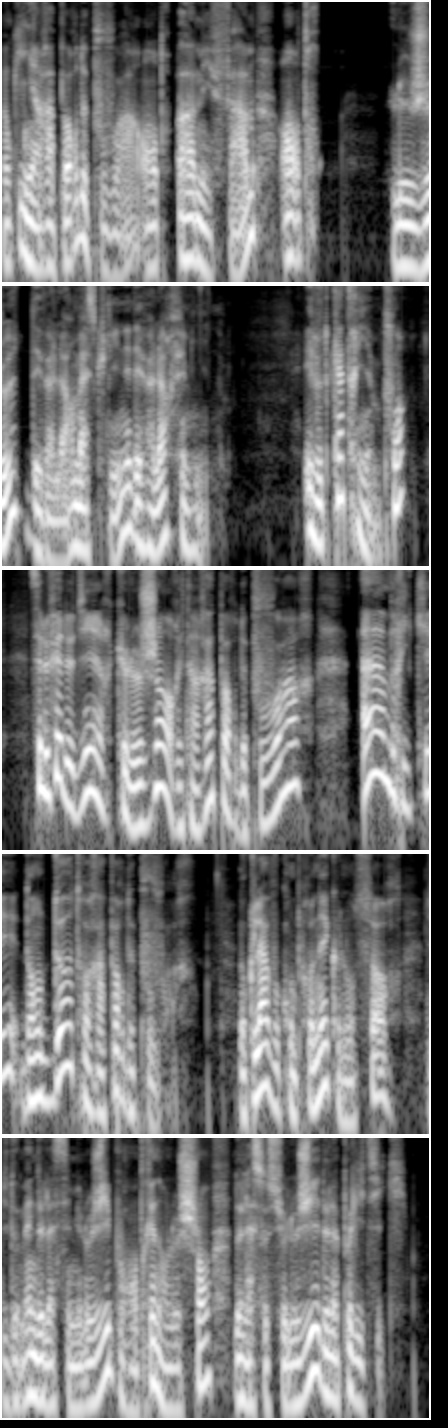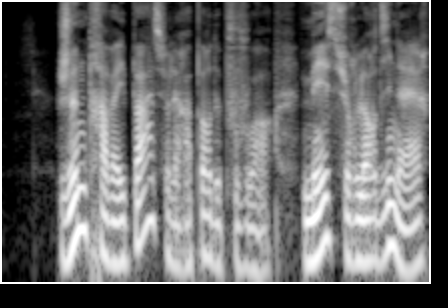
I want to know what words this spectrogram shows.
Donc il y a un rapport de pouvoir entre hommes et femmes, entre le jeu des valeurs masculines et des valeurs féminines. Et le quatrième point, c'est le fait de dire que le genre est un rapport de pouvoir imbriqué dans d'autres rapports de pouvoir. Donc là, vous comprenez que l'on sort du domaine de la sémiologie pour entrer dans le champ de la sociologie et de la politique. Je ne travaille pas sur les rapports de pouvoir, mais sur l'ordinaire,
